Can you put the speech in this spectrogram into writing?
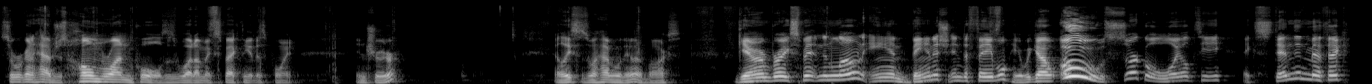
So we're going to have just home run pulls is what I'm expecting at this point. Intruder. At least is what happened with the other box. Garen Break, Smitten and Loan, and Banish into Fable. Here we go. Ooh! Circle Loyalty, Extended Mythic,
